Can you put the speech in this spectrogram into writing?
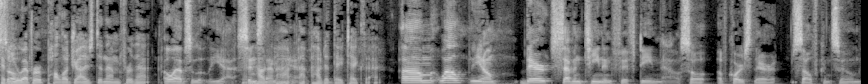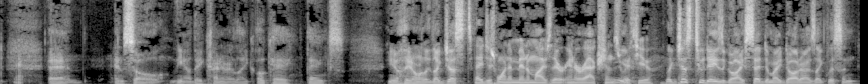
Have So- you ever apologized to them for that? Oh, absolutely. Yeah. Since how, then, how, I have. how did they take that? Um, well, you know, they're 17 and 15 now. So of course they're self-consumed. And, and so, you know, they kind of are like, okay, thanks. You know, they don't really like just, They just want to minimize their interactions with you. Like just two days ago, I said to my daughter, I was like, listen,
